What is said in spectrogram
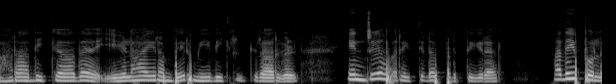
ஆராதிக்காத ஏழாயிரம் பேர் மீதி இருக்கிறார்கள் என்று அவரை திடப்படுத்துகிறார். அதே போல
